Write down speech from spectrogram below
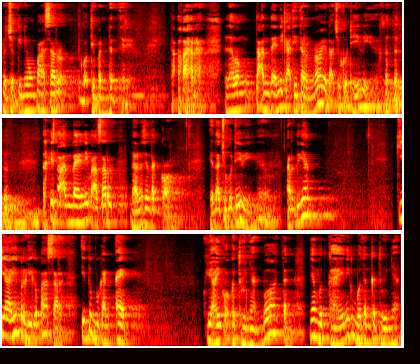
rezeki ini wong pasar kok dipendet jadi. Tak parah. Lawang tak ini gak diterno ya tak cukup dewi. Tapi tak ini pasar nana sing teko. Ya tak cukup dewi. Artinya kiai pergi ke pasar itu bukan aib. Kiai kok kedunyan? Boten. Nyambut gawe ini boten kedunyan.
